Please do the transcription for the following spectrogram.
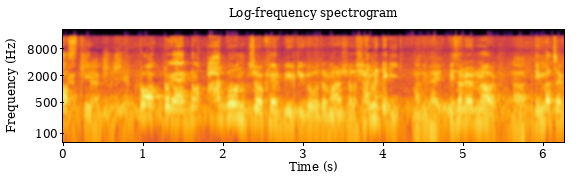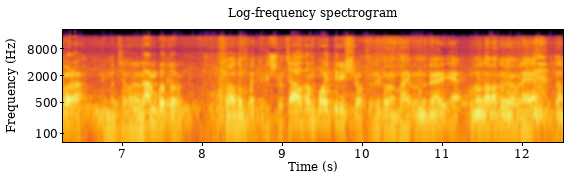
অস্থির। টক টক একদম আগুন চোখের বিউটি গোবর মার্শাল সামনেটা কি? মাদি ভাই। পিছনের নর? নর। ডিম বাচ্চা করা? ডিম বাচ্চা করা দাম কত? চাওয়া দাম পঁয়ত্রিশশো। চাওয়া দাম পঁয়ত্রিশশো। যদি কোনো ভাই বন্ধু নেয় কোনো দাম দেবে না একদম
